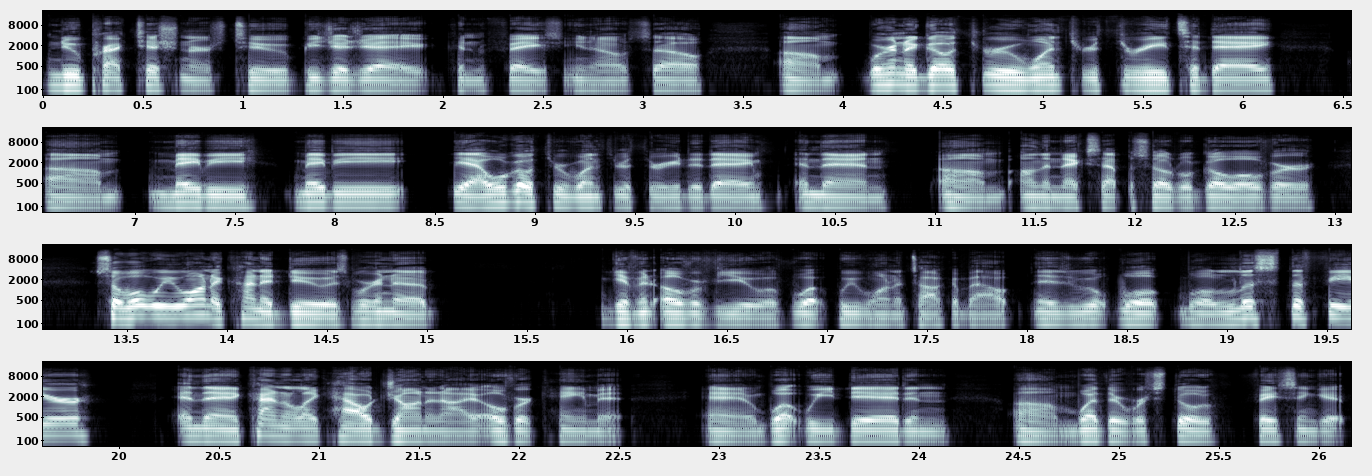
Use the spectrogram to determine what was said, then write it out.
new practitioners to BJJ can face. You know, so um, we're going to go through one through three today. Um, maybe, maybe, yeah, we'll go through one through three today, and then um, on the next episode we'll go over. So what we want to kind of do is we're going to give an overview of what we want to talk about. Is we'll we'll, we'll list the fear, and then kind of like how Jon and I overcame it, and what we did, and um, whether we're still facing it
